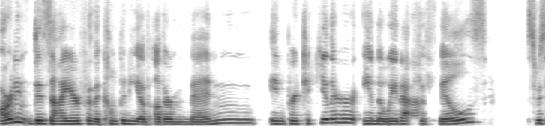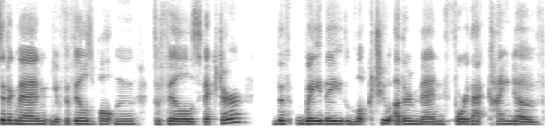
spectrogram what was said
ardent desire for the company of other men in particular and the way that fulfills specific men, you know, fulfills Walton, fulfills Victor, the way they look to other men for that kind of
